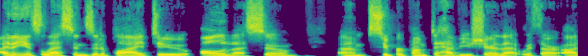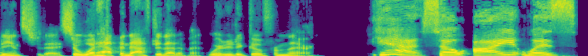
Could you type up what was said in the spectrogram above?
I think it's lessons that apply to all of us. So. Um, super pumped to have you share that with our audience today. So, what happened after that event? Where did it go from there? Yeah. So I was,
